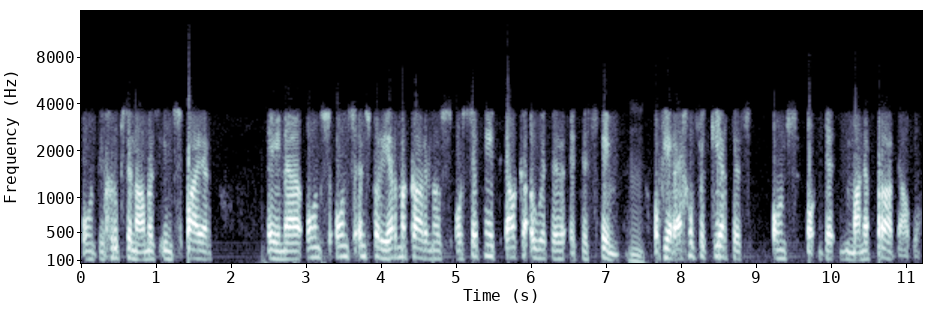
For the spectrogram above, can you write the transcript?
ons die groep se naam is Inspire en uh ons ons inspireer mekaar en ons ons sit net elke ou het 'n het 'n stem Hmm. of jy reg of verkeerd is ons dit manne praat daaroor.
